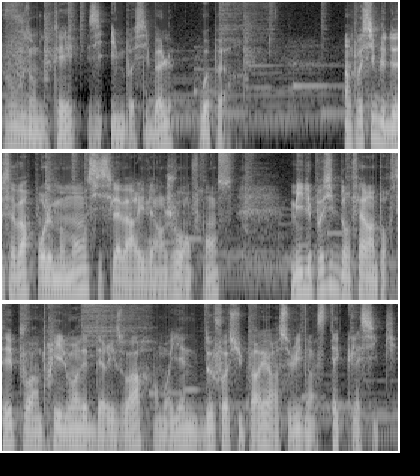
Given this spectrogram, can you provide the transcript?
vous vous en doutez, The Impossible Whopper. Impossible de savoir pour le moment si cela va arriver un jour en France, mais il est possible d'en faire importer pour un prix loin d'être dérisoire, en moyenne deux fois supérieur à celui d'un steak classique.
